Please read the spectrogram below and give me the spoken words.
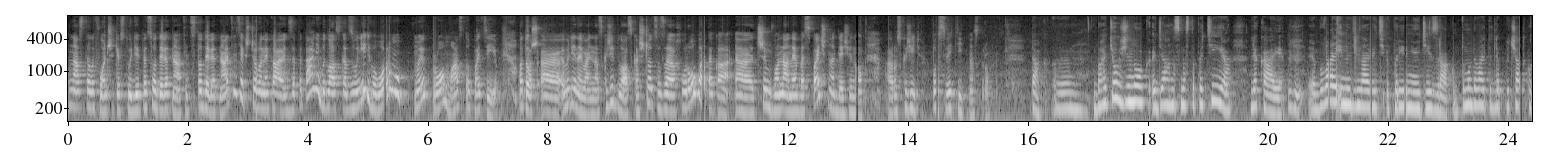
в нас телефончики в студії 519 119. Якщо виникають запитання, будь ласка, дзвоніть, говоримо ми про мастопатію. Отож, Евеліна Іванівна, скажіть, будь ласка, що це за хвороба така? Чим вона небезпечна для жінок? Розкажіть, посвятіть нас трохи. Так, ем, багатьох жінок діагноз мастопатія лякає. Е, Буває іноді навіть порівнюють її з раком. Тому давайте для початку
